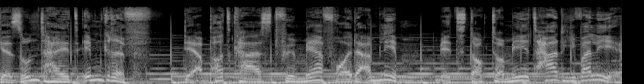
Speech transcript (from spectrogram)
Gesundheit im Griff. Der Podcast für mehr Freude am Leben mit Dr. Med Hadi Valet.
